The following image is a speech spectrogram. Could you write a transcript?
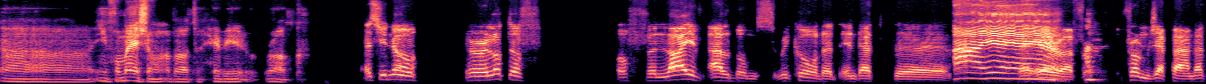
uh, information about heavy rock. As you know, there are a lot of of uh, live albums recorded in that uh, Ah, yeah, yeah, yeah. era from, from Japan. That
